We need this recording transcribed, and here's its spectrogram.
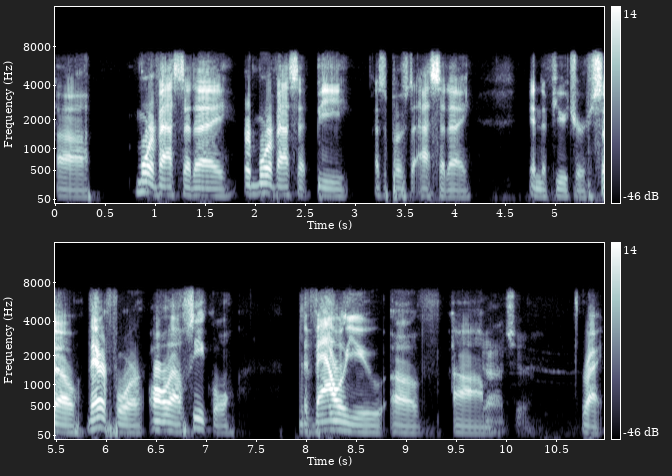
uh, more of asset A or more of asset B as opposed to asset A in the future. So therefore, all else equal, the value of um, gotcha. right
